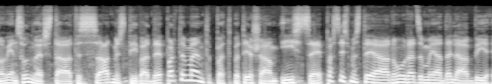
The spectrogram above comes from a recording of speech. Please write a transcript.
no vienas universitātes administratīvā departamenta departamenta. Pat patiešām īsts e-pasts vismaz tajā nu, redzamajā daļā bija,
